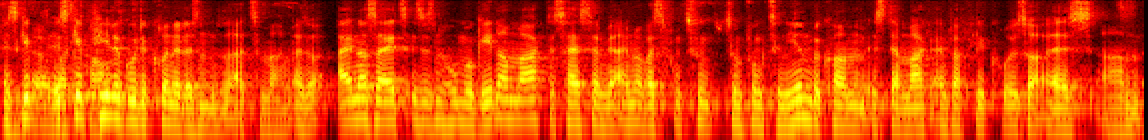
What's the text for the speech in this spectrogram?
Es gibt, es gibt viele gute Gründe, das in USA zu machen. Also einerseits ist es ein homogener Markt, das heißt, wenn wir einmal was zum Funktionieren bekommen, ist der Markt einfach viel größer als, ähm,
